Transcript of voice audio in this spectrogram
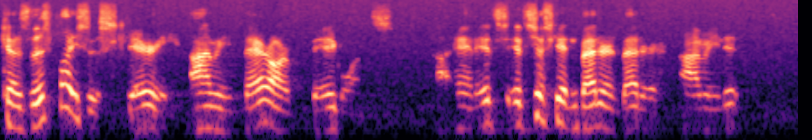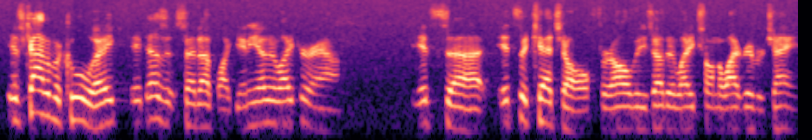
because this place is scary. I mean, there are big ones, uh, and it's it's just getting better and better. I mean, it it's kind of a cool lake. It doesn't set up like any other lake around. It's uh it's a catch-all for all these other lakes on the White River chain.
